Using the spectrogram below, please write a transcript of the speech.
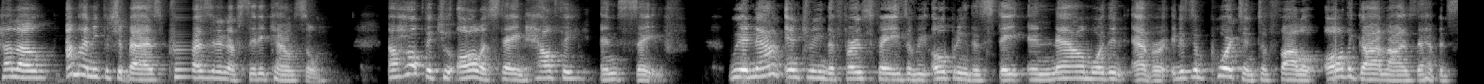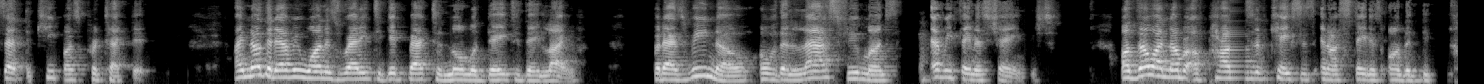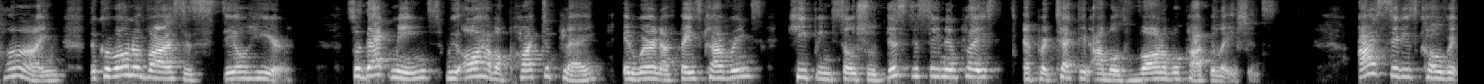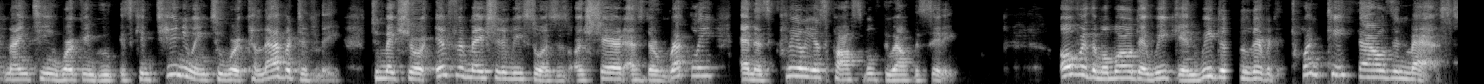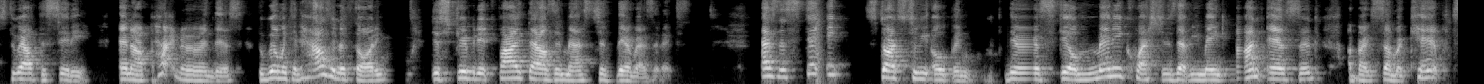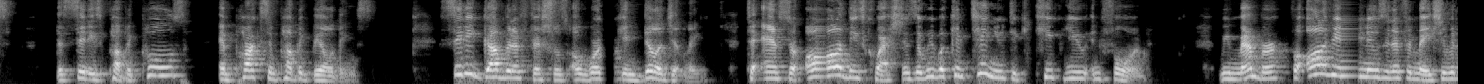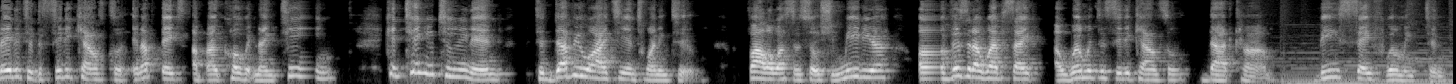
Hello, I'm Hanifa Shabazz, President of City Council. I hope that you all are staying healthy and safe. We are now entering the first phase of reopening the state, and now more than ever, it is important to follow all the guidelines that have been set to keep us protected. I know that everyone is ready to get back to normal day to day life, but as we know, over the last few months, everything has changed. Although our number of positive cases in our state is on the decline, the coronavirus is still here. So that means we all have a part to play in wearing our face coverings, keeping social distancing in place, and protecting our most vulnerable populations. Our city's COVID 19 working group is continuing to work collaboratively to make sure information and resources are shared as directly and as clearly as possible throughout the city. Over the Memorial Day weekend, we delivered 20,000 masks throughout the city, and our partner in this, the Wilmington Housing Authority, distributed 5,000 masks to their residents. As the state starts to reopen, there are still many questions that remain unanswered about summer camps, the city's public pools, and parks and public buildings. City government officials are working diligently to answer all of these questions, and we will continue to keep you informed. Remember, for all of your news and information related to the City Council and updates about COVID 19, continue tuning in to WITN 22. Follow us on social media or visit our website at wilmingtoncitycouncil.com. Be safe, Wilmington.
